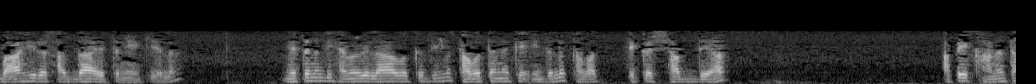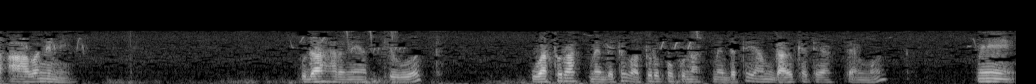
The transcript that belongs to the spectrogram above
බාහිර සද්දායතනය කියලා. මෙතනදී හැම වෙලාවකදීම තව තැනක ඉඳලා තවත් එක ශබ්දයක් අපේ කනට ආව නෙමෙයි. උදාහරණයක් කිව්වොත් වතුරක් මැදට වතුර පොකුණක් මැදට යම් ගල් කැටයක් දැම්මොත් මේ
